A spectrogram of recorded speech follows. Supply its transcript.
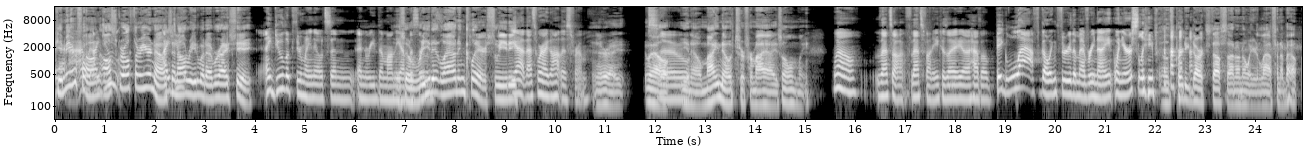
Give me your phone. I I'll scroll through your notes I and I'll read whatever I see. I do look through my notes and and read them on the So episode. So read it loud and clear, sweetie. Yeah, that's where I got this from. All right. Well, So- you know, my notes are for my eyes only. Well, that's off. That's funny because I uh, have a big laugh going through them every night when you're asleep. It's pretty dark stuff, so I don't know what you're laughing about.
